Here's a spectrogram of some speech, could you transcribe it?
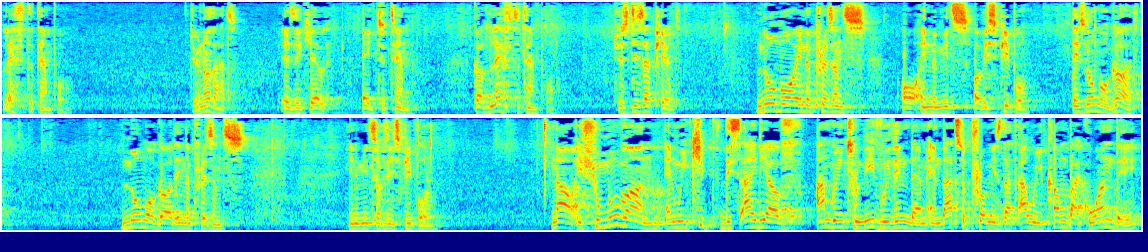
left the temple. Do you know that? Ezekiel 8 to 10. God left the temple, just disappeared. No more in the presence or in the midst of his people. There's no more God. No more God in the presence, in the midst of these people. Now, if you move on and we keep this idea of I'm going to live within them and that's a promise that I will come back one day,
